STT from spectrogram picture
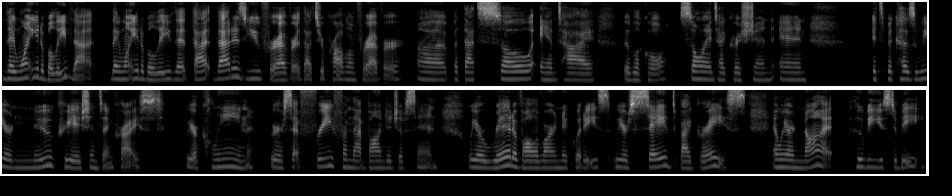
they want you to believe that they want you to believe that that that is you forever. That's your problem forever. Uh, but that's so anti biblical, so anti Christian, and it's because we are new creations in Christ. We are clean. We are set free from that bondage of sin. We are rid of all of our iniquities. We are saved by grace, and we are not who we used to be.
